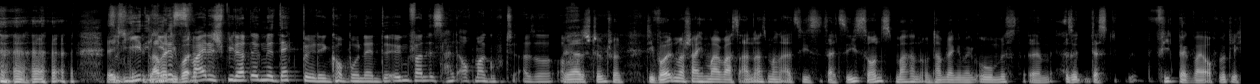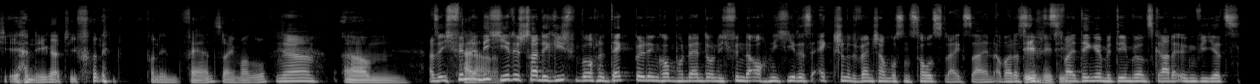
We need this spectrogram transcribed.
also je, glaube, jedes die wollten- zweite Spiel hat irgendeine Deckbuilding-Komponente. Irgendwann ist halt auch mal gut. Also, oh, Ja, das stimmt schon. Die wollten wahrscheinlich mal was anders machen, als sie es als sie's sonst machen und haben dann gemerkt, oh Mist. Ähm, also das Feedback war ja auch wirklich eher negativ von den, von den Fans, sag ich mal so. ja. Ähm, Also ich finde nicht jedes Strategiespiel braucht eine Deckbuilding-Komponente und ich finde auch nicht jedes Action-Adventure muss ein Souls-like sein. Aber das Definitiv. sind zwei Dinge, mit denen wir uns gerade irgendwie jetzt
